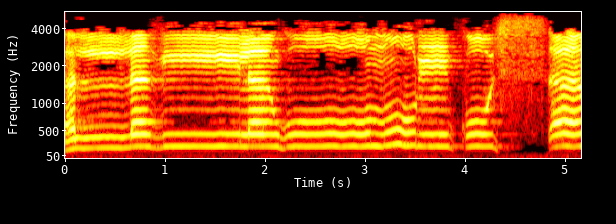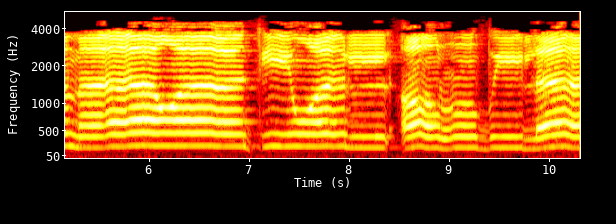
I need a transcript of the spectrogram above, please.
الَّذِي لَهُ مُلْكُ السَّمَاوَاتِ وَالْأَرْضِ لَا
